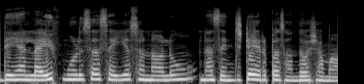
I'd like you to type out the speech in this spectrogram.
இதை என் லைஃப் முழுசாக செய்ய சொன்னாலும் நான் செஞ்சுட்டே இருப்பேன் சந்தோஷமா.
